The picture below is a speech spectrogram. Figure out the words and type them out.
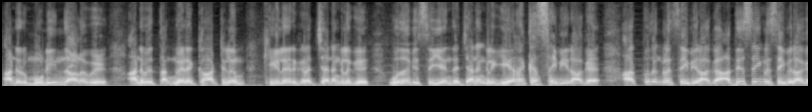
ஆண்டவர் முடிந்த அளவு ஆண்டவர் தங்களை காட்டிலும் கீழே இருக்கிற ஜனங்களுக்கு உதவி செய்ய இந்த ஜனங்களுக்கு இறக்க செய்வீராக அற்புதங்களை செய்வீராக அதிசயங்களை செய்வீராக.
